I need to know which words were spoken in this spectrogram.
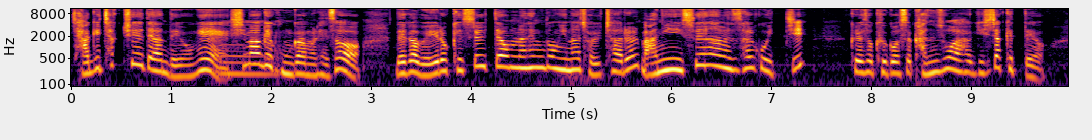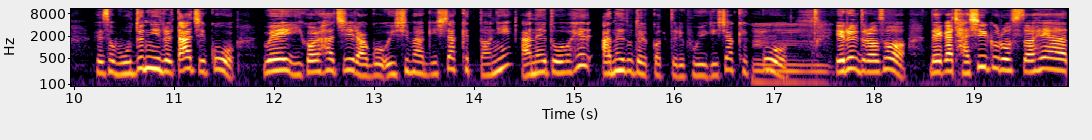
자기 착취에 대한 내용에 음. 심하게 공감을 해서 내가 왜 이렇게 쓸데없는 행동이나 절차를 많이 수행하면서 살고 있지? 그래서 그것을 간소화하기 시작했대요. 그래서 모든 일을 따지고 왜 이걸 하지라고 의심하기 시작했더니 안 해도 해, 안 해도 될 것들이 보이기 시작했고 음, 예를 들어서 내가 자식으로서 해야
